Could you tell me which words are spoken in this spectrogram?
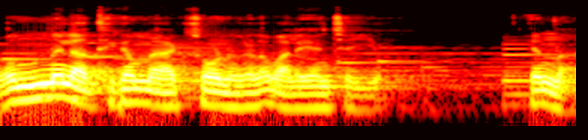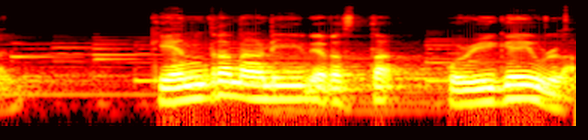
ഒന്നിലധികം ആക്സോണുകളെ വലയം ചെയ്യും. എന്നാൽ കേന്ദ്രനാഡീ വ്യവസ്ഥ ഒഴികെയുള്ള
